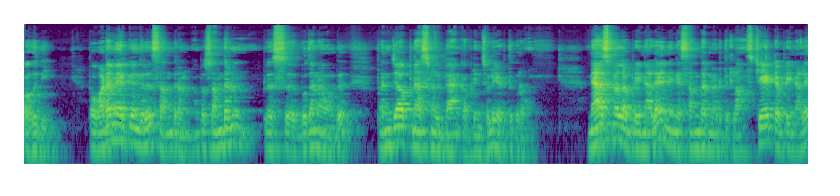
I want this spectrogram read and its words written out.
பகுதி. இப்போ வடமேற்குங்கிறது சந்திரன். அப்போ சந்திரன் ப்ளஸ் புதனை வந்து பஞ்சாப் நேஷ்னல் பேங்க் அப்படின்னு சொல்லி எடுத்துக்கிறோம். நேஷ்னல் அப்படின்னாலே நீங்கள் சந்திரன் எடுத்துக்கலாம். ஸ்டேட் அப்படின்னாலே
